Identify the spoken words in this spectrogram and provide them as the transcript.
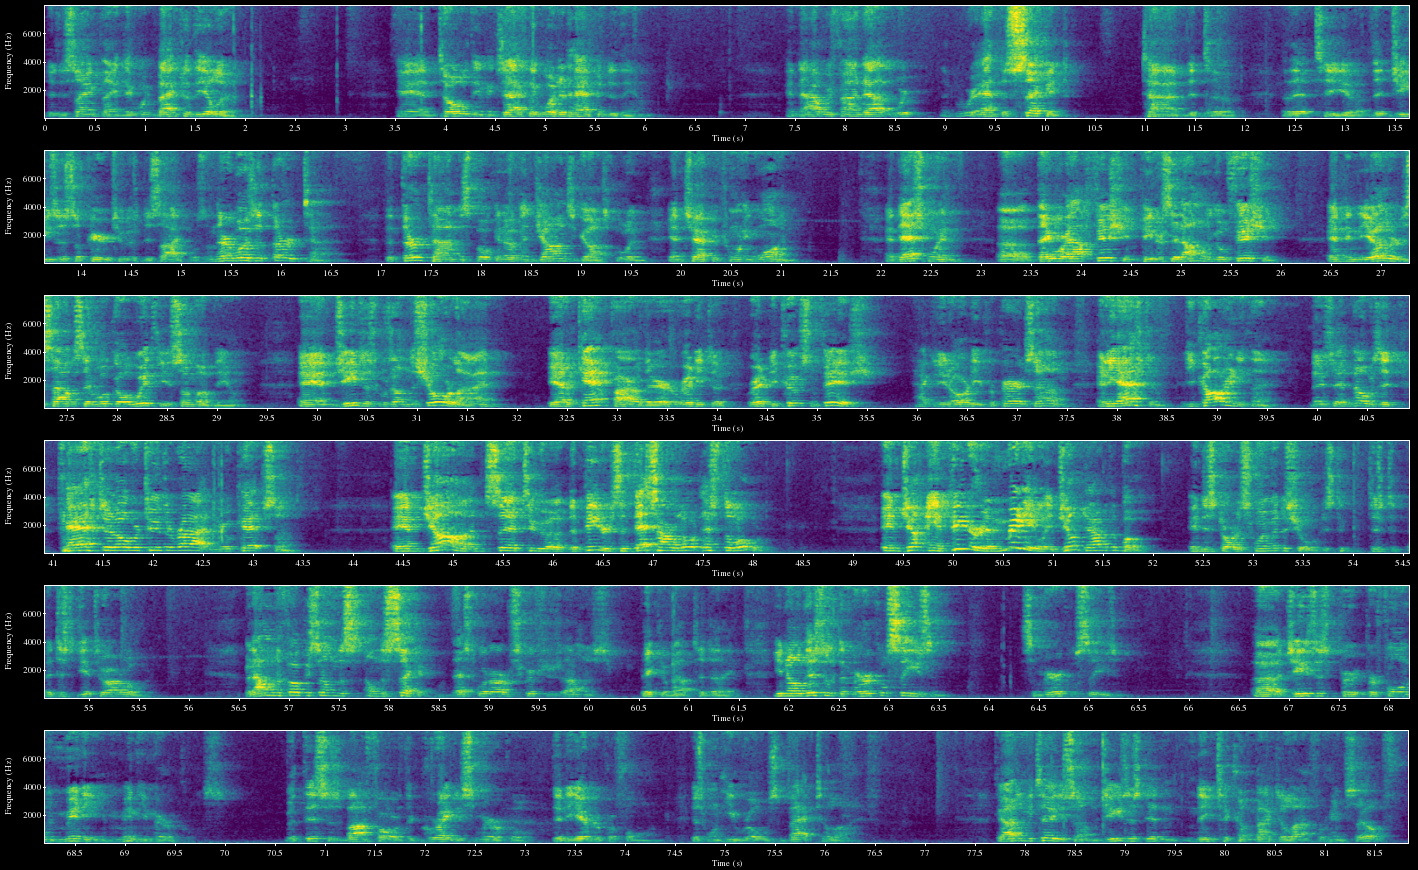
did the same thing. They went back to the eleven and told them exactly what had happened to them. And now we find out we're, we're at the second time that, uh, that, he, uh, that Jesus appeared to his disciples. And there was a third time. The third time is spoken of in John's Gospel in, in chapter 21. And that's when uh, they were out fishing. Peter said, I'm going to go fishing. And then the other disciples said, We'll go with you, some of them. And Jesus was on the shoreline he had a campfire there, ready to ready to cook some fish. Actually, he'd already prepared some. And he asked him, Have you caught anything? They said, no, he said, cast it over to the right and you'll catch some. And John said to, uh, to Peter, said, that's our Lord, that's the Lord. And, John, and Peter immediately jumped out of the boat and just started swimming to shore, just to, just to, uh, just to get to our Lord. But I want to focus on the, on the second one. That's what our scriptures I want to speak about today. You know, this is the miracle season. It's a miracle season. Uh, Jesus per- performed many, many miracles. But this is by far the greatest miracle that he ever performed, is when he rose back to life. God, let me tell you something. Jesus didn't need to come back to life for himself.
